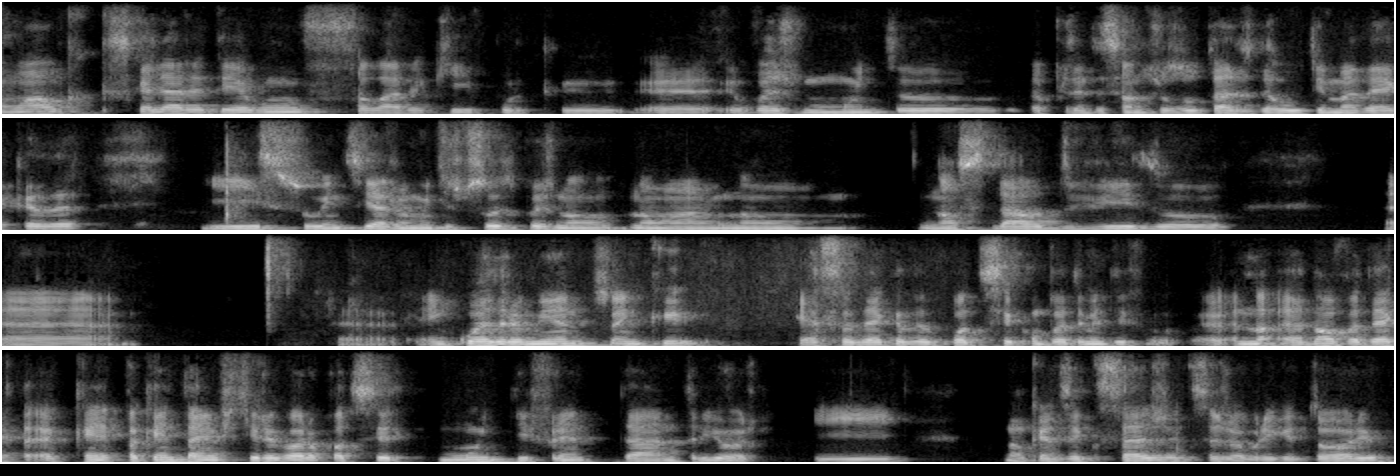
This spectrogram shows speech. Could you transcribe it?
são algo que se calhar até é bom falar aqui, porque uh, eu vejo muito a apresentação dos resultados da última década e isso entusiasma muitas pessoas, depois não, não, há, não, não se dá o devido uh, uh, enquadramento em que essa década pode ser completamente a nova década para quem está a investir agora pode ser muito diferente da anterior. E não quer dizer que seja que seja obrigatório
